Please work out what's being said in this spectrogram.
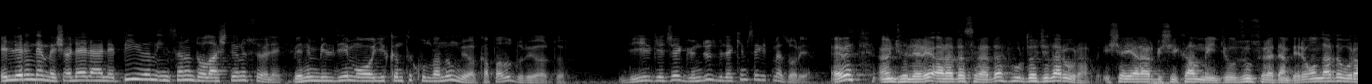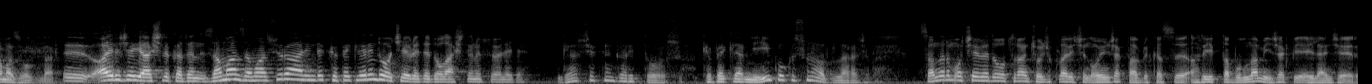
ellerinde meşalelerle bir yığın insanın dolaştığını söyledi. Benim bildiğim o yıkıntı kullanılmıyor, kapalı duruyordu. Değil gece gündüz bile kimse gitmez oraya. Evet, önceleri arada sırada hurdacılar uğrardı. İşe yarar bir şey kalmayınca uzun süreden beri onlar da uğramaz oldular. Ee, ayrıca yaşlı kadın zaman zaman sürü halinde köpeklerin de o çevrede dolaştığını söyledi. Gerçekten garip doğrusu. Köpekler neyin kokusunu aldılar acaba? Sanırım o çevrede oturan çocuklar için oyuncak fabrikası arayıp da bulunamayacak bir eğlence yeri.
